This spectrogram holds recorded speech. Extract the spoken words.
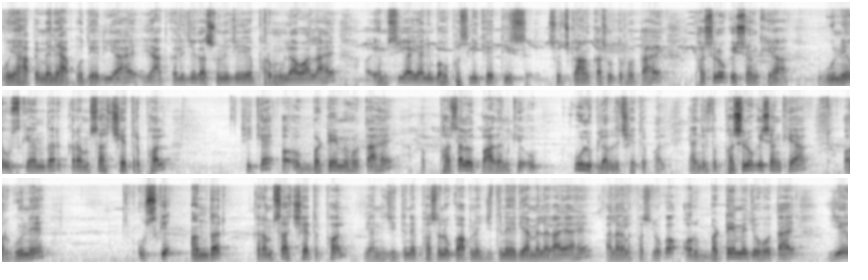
वो यहाँ पे मैंने आपको दे दिया है। याद कर लीजिएगा, सुन लीजिए, ये फार्मूला वाला है। एमसीआई यानी बहुफसली खेती सूचकांक का सूत्र होता है। फ़सलों की संख्या गुने उसके अंदर क्रमशः क्षेत्रफल, ठीक है? और बटे में होता है फ़सल उत्पादन के उप, कुल उपलब्ध क्षेत्रफल। यानी दोस्तों, फ़सलों की संख्या और गुने उसके अंदर क्रमशः क्षेत्रफल, यानी जितने फ़सलों को आपने जितने एरिया में लगाया है अलग अलग फ़सलों का, और बटे में जो होता है, ये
